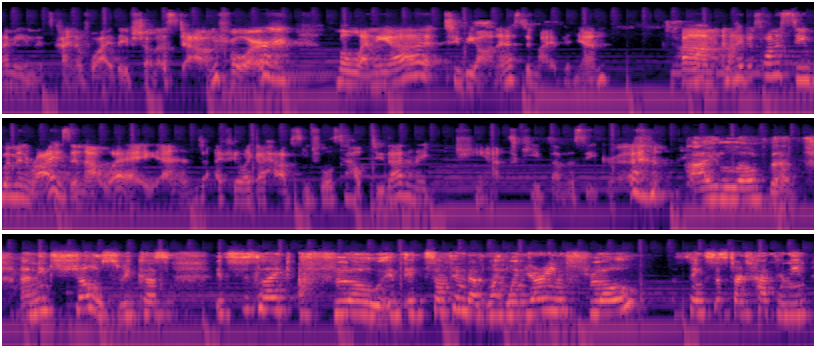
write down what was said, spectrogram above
I mean, it's kind of why they've shut us down for millennia, to be honest, in my opinion. Um, and I just want to see women rise in that way. And I feel like I have some tools to help do that, and I can't keep them a secret. I love that. And it shows because it's just like a flow. It, it's something that when, when you're in flow, things start happening.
